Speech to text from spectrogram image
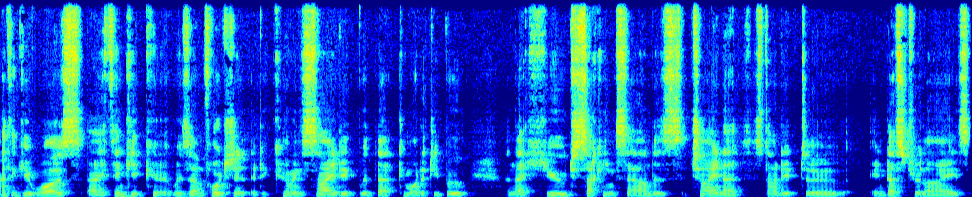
I think it was. I think it was unfortunate that it coincided with that commodity boom and that huge sucking sound as China started to industrialize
